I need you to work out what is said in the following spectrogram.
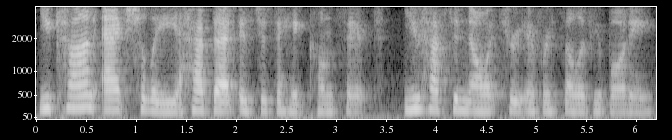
you can't actually have that as just a head concept. You have to know it through every cell of your body.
